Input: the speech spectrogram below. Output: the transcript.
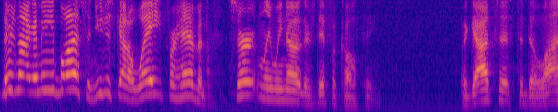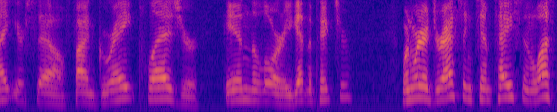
There's not going to be any blessing. You just got to wait for heaven. Certainly, we know there's difficulty. But God says to delight yourself, find great pleasure in the Lord. Are you getting the picture? When we're addressing temptation and lust,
